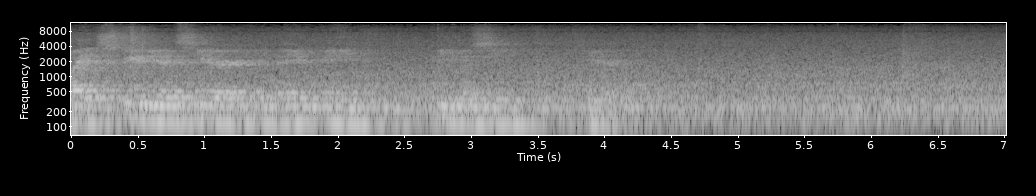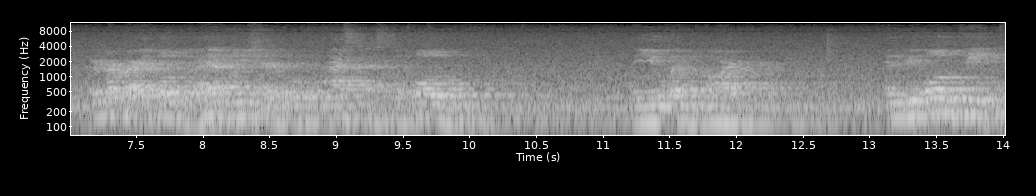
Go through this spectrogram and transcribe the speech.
my experience here in the UP PUC here. Remember, I told you, I have a teacher who asked us to hold the human heart. And we all did.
